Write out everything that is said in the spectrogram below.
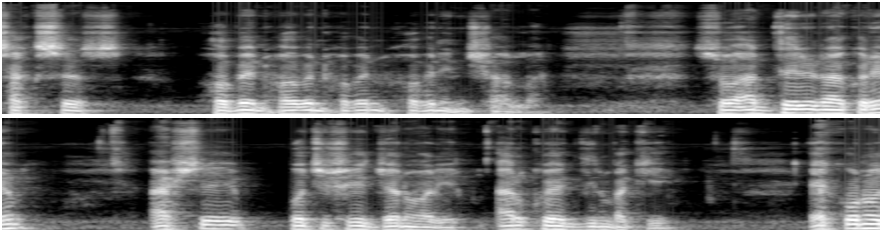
সাকসেস হবেন হবেন হবেন হবেন ইনশাল্লাহ সো আর দেরি না করে আসছে পঁচিশে জানুয়ারি, আর কয়েকদিন বাকি। এখনও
